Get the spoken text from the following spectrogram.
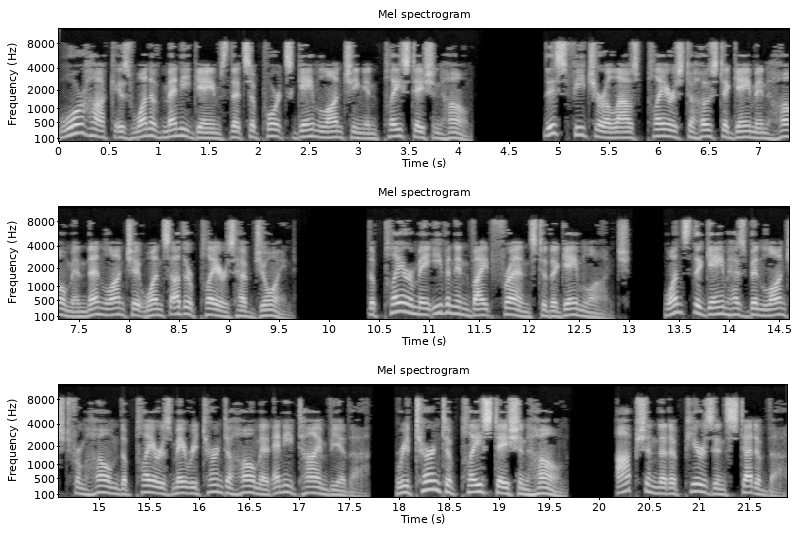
Warhawk is one of many games that supports game launching in PlayStation Home. This feature allows players to host a game in home and then launch it once other players have joined. The player may even invite friends to the game launch. Once the game has been launched from home the players may return to home at any time via the «Return to PlayStation Home» option that appears instead of the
